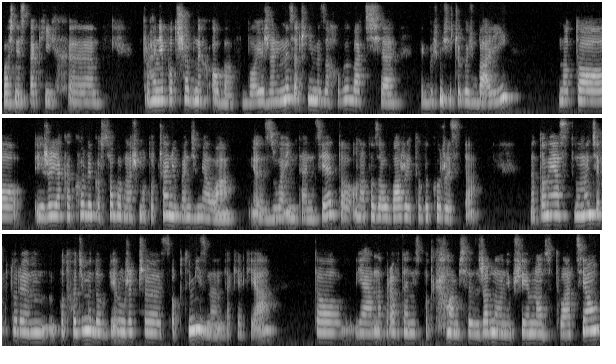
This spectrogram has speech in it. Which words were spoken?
właśnie z takich e, trochę niepotrzebnych obaw, bo jeżeli my zaczniemy zachowywać się, jakbyśmy się czegoś bali, no to jeżeli jakakolwiek osoba w naszym otoczeniu będzie miała złe intencje, to ona to zauważy i to wykorzysta. Natomiast w momencie, w którym podchodzimy do wielu rzeczy z optymizmem, tak jak ja, to ja naprawdę nie spotkałam się z żadną nieprzyjemną sytuacją.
